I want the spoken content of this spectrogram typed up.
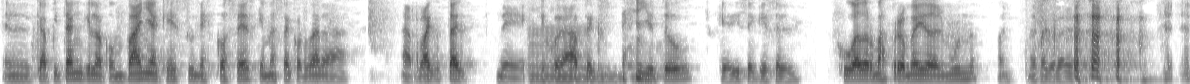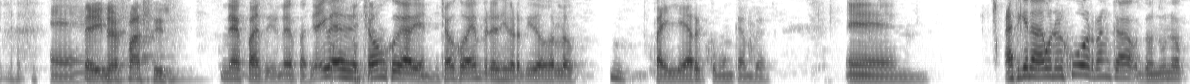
El capitán que lo acompaña, que es un escocés que me hace acordar a, a Ragtag, de, que juega Apex en Mm. YouTube, que dice que es el jugador más promedio del mundo. Bueno, me hace acordar de eso. Eh, Ey, no es fácil. no es fácil, no es fácil. El chabón juega bien, el chabón juega bien, pero es divertido verlo failear como un campeón. Eh, así que nada, bueno, el juego arranca donde uno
